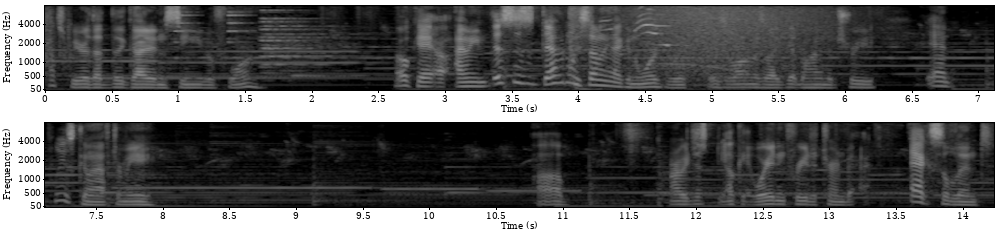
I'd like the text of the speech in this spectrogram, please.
That's weird that the guy didn't see me before. Okay, I I mean, this is definitely something I can work with as long as I get behind the tree. And please come after me. Uh, are we just, okay, waiting for you to turn back. Excellent.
